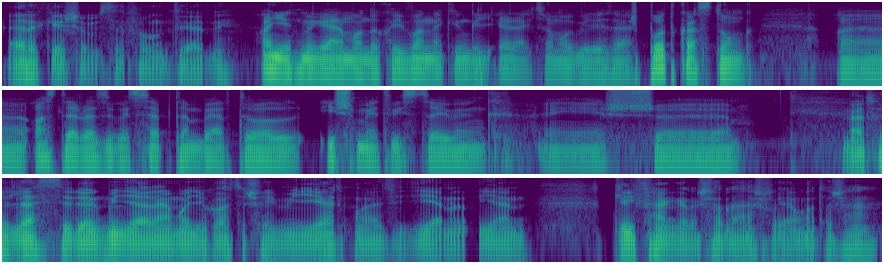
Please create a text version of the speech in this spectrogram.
Erre később vissza fogunk térni. Annyit még elmondok, hogy van nekünk egy elektromobilitás podcastunk. Azt tervezzük, hogy szeptembertől ismét visszajövünk, és mert hogy lesz időnk, mindjárt elmondjuk azt is, hogy miért, majd ez egy ilyen, ilyen cliffhangeres adás folyamatosan.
